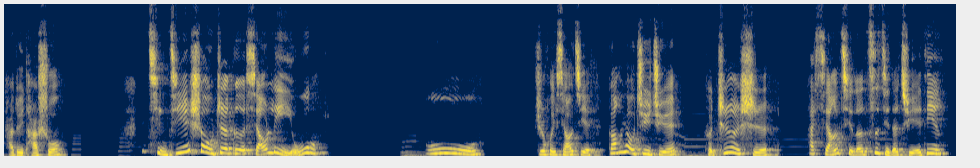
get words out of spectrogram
他对他说：“请接受这个小礼物。”不，智慧小姐刚要拒绝，可这时她想起了自己的决定。“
